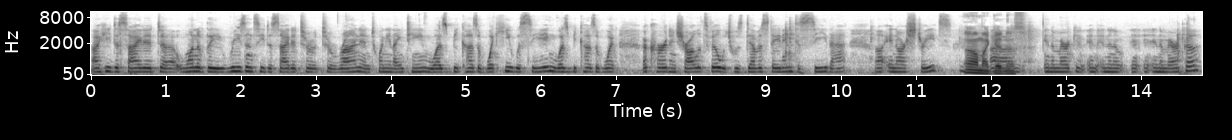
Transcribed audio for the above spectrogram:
uh, he decided. Uh, one of the reasons he decided to to run in 2019 was because of what he was seeing, was because of what occurred in Charlottesville, which was devastating to see that uh, in our streets Oh my goodness. um, in American in, in, in, in America,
